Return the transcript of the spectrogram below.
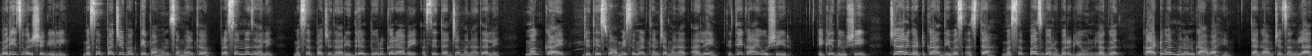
बरीच वर्षे गेली. बसप्पाची भक्ती पाहून समर्थ प्रसन्न झाले. बसप्पाचे दारिद्र्य दूर करावे असे त्यांच्या मनात आले. मग काय? जेथे स्वामी समर्थांच्या मनात आले तिथे काय उशीर? एके दिवशी चार घटका दिवस असता बसप्पाच बरोबर घेऊन लगत काटवण म्हणून गाव आहे. त्या गावच्या जंगलात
